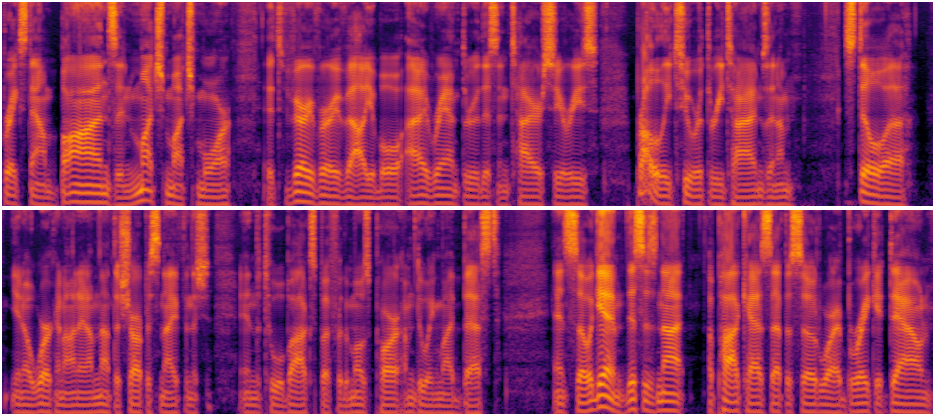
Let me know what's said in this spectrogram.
breaks down bonds, and much, much more. It's very, very valuable. I ran through this entire series probably two or three times, and I'm still, uh, you know, working on it. I'm not the sharpest knife in the sh- in the toolbox, but for the most part, I'm doing my best. And so, again, this is not a podcast episode where I break it down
